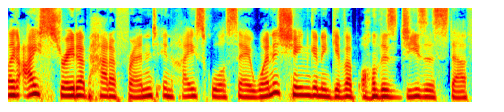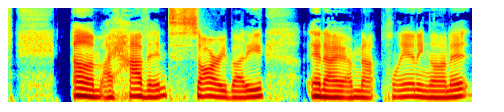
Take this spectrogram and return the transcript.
Like I straight up had a friend in high school say, "When is Shane going to give up all this Jesus stuff?" Um, I haven't. Sorry, buddy, and I, I'm not planning on it.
